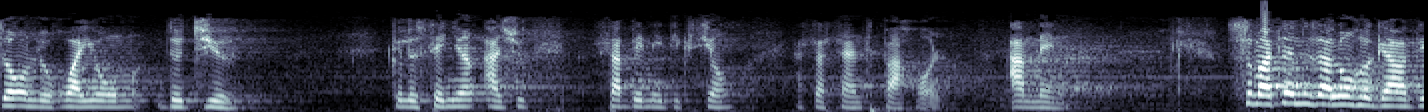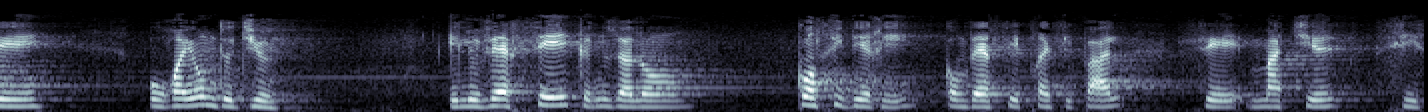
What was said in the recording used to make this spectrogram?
dans le royaume de Dieu. Que le Seigneur ajoute sa bénédiction à sa sainte parole. Amen. Ce matin, nous allons regarder au royaume de Dieu. Et le verset que nous allons considérer comme verset principal, c'est Matthieu 6,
